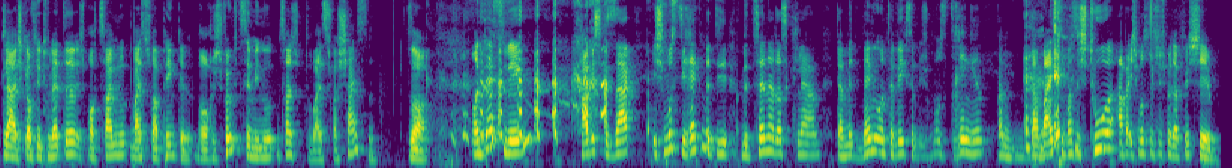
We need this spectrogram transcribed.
klar, ich gehe auf die Toilette, ich brauche zwei Minuten, weiß ich war pinkeln. Brauche ich 15 Minuten, 20, du weißt, ich war scheißen. So. Und deswegen habe ich gesagt, ich muss direkt mit, die, mit Senna das klären, damit, wenn wir unterwegs sind, ich muss dringend, dann, dann weiß sie, was ich tue, aber ich muss mich nicht mehr dafür schämen.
